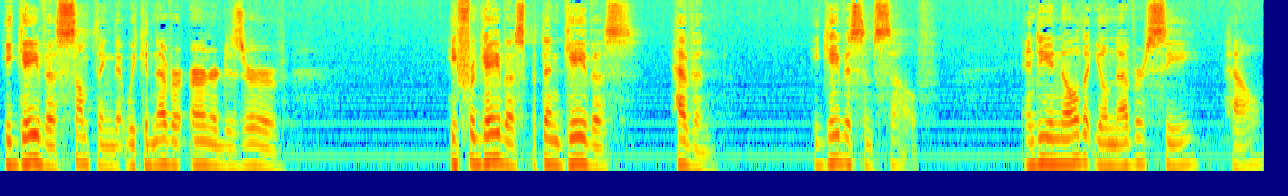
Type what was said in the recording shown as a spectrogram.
he gave us something that we could never earn or deserve? He forgave us, but then gave us heaven. He gave us himself. And do you know that you'll never see hell?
